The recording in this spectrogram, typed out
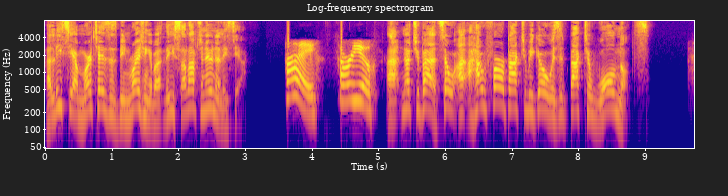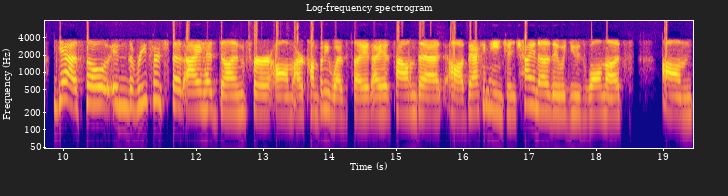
Alyssa Mertes has been writing about these. Good afternoon, Alyssa. Hi, how are you? Uh, not too bad. So, uh, how far back do we go? Is it back to walnuts? Yeah, so in the research that I had done for um, our company website, I had found that uh, back in ancient China, they would use walnuts um,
